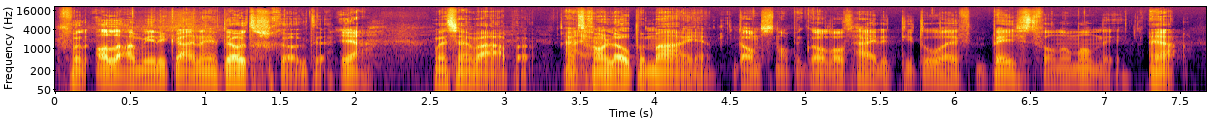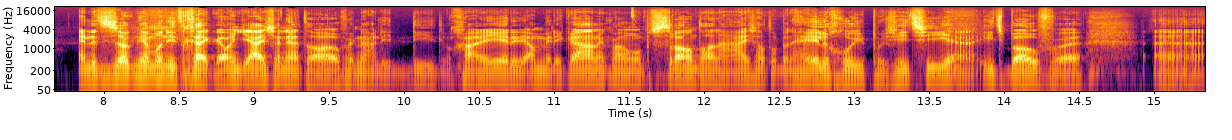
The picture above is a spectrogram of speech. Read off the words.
van alle Amerikanen heeft doodgeschoten Ja, met zijn wapen. Hij heeft ja. gewoon lopen maaien. dan snap ik wel dat hij de titel heeft Beest van Normandië. Ja. En het is ook helemaal niet gek, hè? want jij zei net al over, nou, die, die geallieerden, die Amerikanen kwamen op het strand aan. Hij zat op een hele goede positie, iets boven, eh,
